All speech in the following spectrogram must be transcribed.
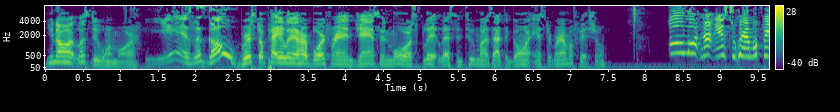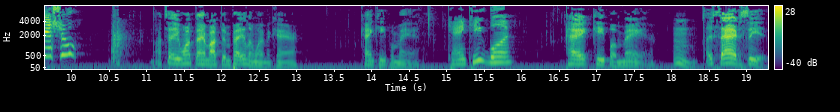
you know what? Let's do one more. Yes, let's go. bristol palin and her boyfriend janson moore split less than two months after going instagram official not Instagram official. i'll tell you one thing about them palin women karen can't keep a man Can't keep one. can't keep a man mm, it's sad to see it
